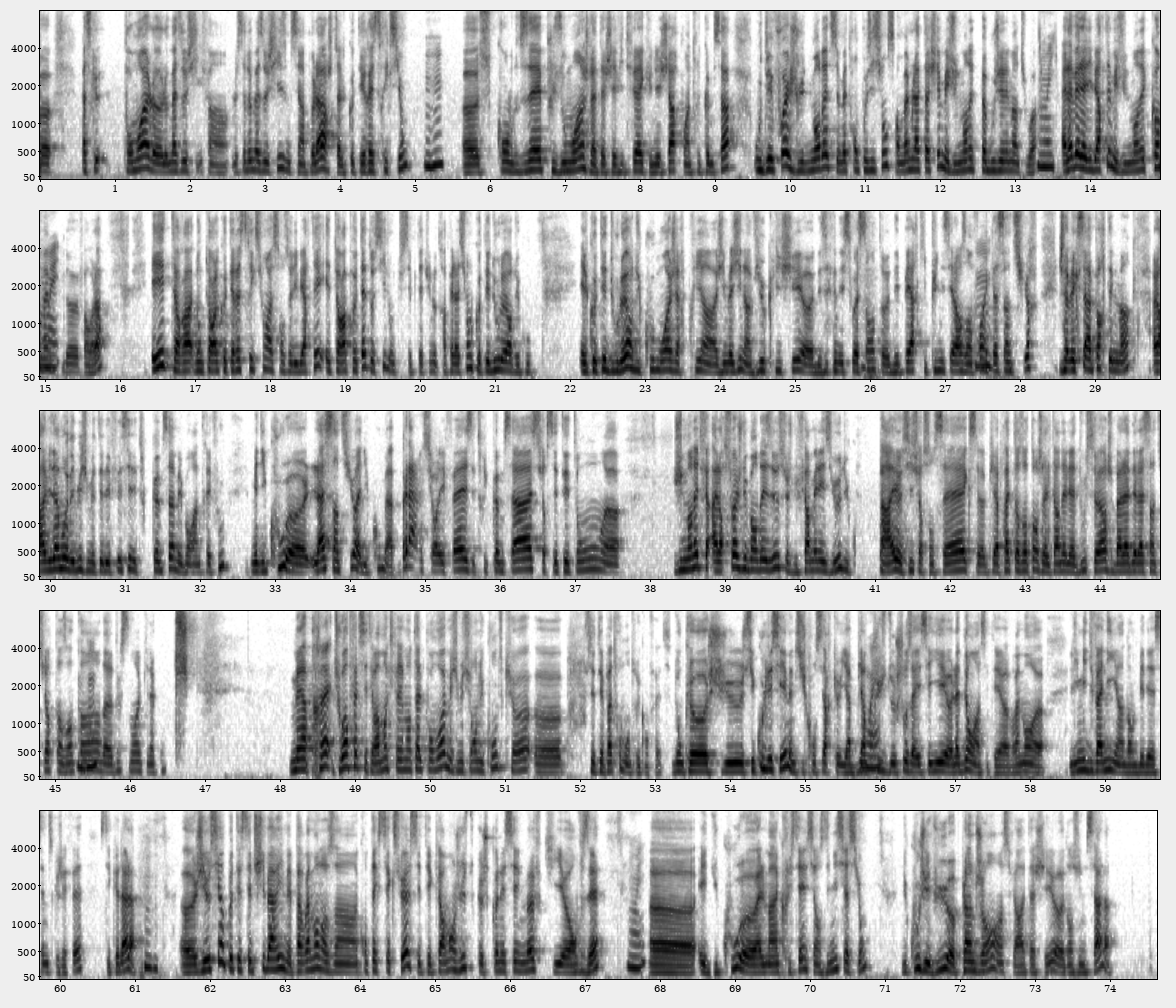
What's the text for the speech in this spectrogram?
parce que pour moi le, le masochi- enfin le sadomasochisme c'est un peu large. T'as le côté restriction. Mhm. Euh, ce qu'on faisait plus ou moins, je l'attachais vite fait avec une écharpe ou un truc comme ça. Ou des fois, je lui demandais de se mettre en position sans même l'attacher, mais je lui demandais de pas bouger les mains, tu vois. Oui. Elle avait la liberté, mais je lui demandais quand même. De- Enfin voilà. Et donc tu auras le côté restriction à sens de liberté, et tu auras peut-être aussi, donc c'est peut-être une autre appellation, le côté douleur du coup. Et le côté douleur, du coup, moi j'ai repris, j'imagine, un vieux cliché euh, des années 60 euh, des pères qui punissaient leurs enfants Mm. avec la ceinture. J'avais que ça à portée de main. Alors évidemment, au début, je mettais des fessées, des trucs comme ça, mais bon, rien de très fou. Mais du coup, euh, la ceinture, et du coup, ma bram sur les fesses, des trucs comme ça, sur ses tétons. je lui demandais de faire. Alors, soit je lui bandais les yeux, soit je lui fermais les yeux, du coup. Pareil aussi sur son sexe. Puis après, de temps en temps, j'alternais la douceur, je baladais la ceinture de temps en temps, Mhm. doucement, et puis d'un coup. tch. Mais après, tu vois, en fait, c'était vraiment expérimental pour moi, mais je me suis rendu compte que euh, c'était pas trop mon truc, en fait. Donc, euh, c'est cool d'essayer, même si je considère qu'il y a bien Ouais. plus de choses à essayer euh, là-dedans. hein. C'était vraiment limite vanille hein, dans le BDSM, ce que j'ai fait. C'était que dalle. Mhm. J'ai aussi un peu testé le shibari, mais pas vraiment dans un contexte sexuel. C'était clairement juste que je connaissais une meuf qui en faisait. Oui. Et du coup, elle m'a incrusté à une séance d'initiation. Du coup, j'ai vu plein de gens hein, se faire attacher dans une salle.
